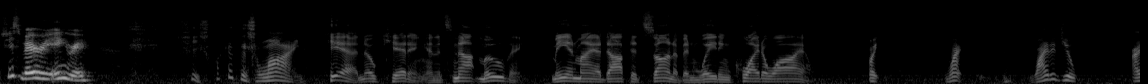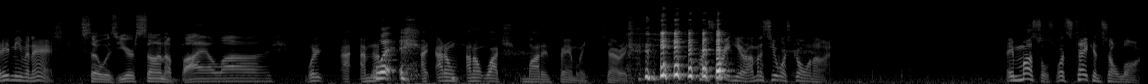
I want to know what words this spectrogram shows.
She's very angry. Jeez, look at this line. Yeah, no kidding, and it's not moving. Me and my adopted son have been waiting quite a while. But why, why did you... I didn't even ask. So is your son a biolage? What is... I, I'm not... What? I, I don't I don't watch Modern Family, sorry. Chris, right here, I'm gonna see what's going on. Hey, Muscles, what's taking so long?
